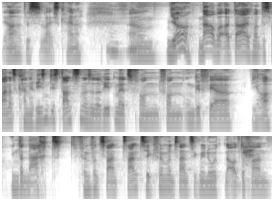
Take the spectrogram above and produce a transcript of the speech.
Ja, das weiß keiner. Mhm. Ähm, ja, na, aber auch da, ich meine, das waren jetzt keine Riesendistanzen, also da reden wir jetzt von, von ungefähr, ja, in der Nacht 25, 20, 25 Minuten Autofahren.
